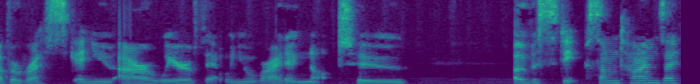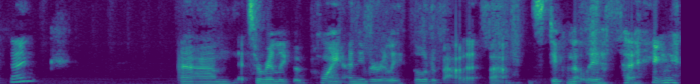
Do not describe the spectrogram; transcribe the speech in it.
of a risk. And you are aware of that when you're writing, not to overstep sometimes, I think. Um, that's a really good point. I never really thought about it, but it's definitely a thing.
